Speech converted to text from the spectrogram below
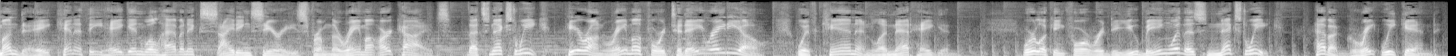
Monday, Kenneth E. Hagin will have an exciting series from the Rhema archives. That's next week, here on Rhema for Today Radio, with Ken and Lynette Hagin. We're looking forward to you being with us next week. Have a great weekend.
